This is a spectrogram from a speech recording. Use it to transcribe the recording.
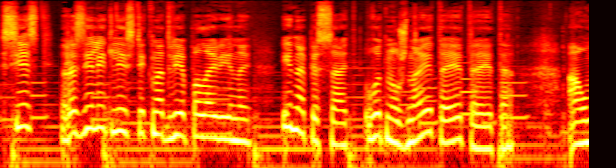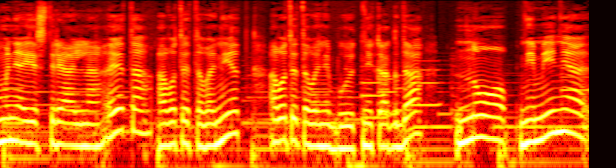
Сесть, разделить листик на две половины и написать, вот нужно это, это, это. А у меня есть реально это, а вот этого нет, а вот этого не будет никогда. Но не менее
